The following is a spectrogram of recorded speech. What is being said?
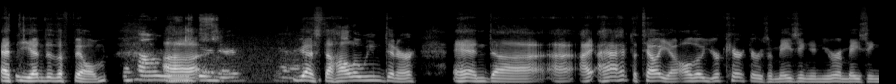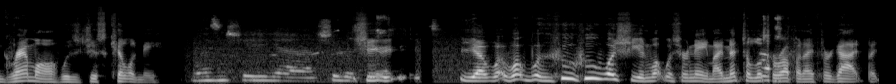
at the end of the film. The Halloween uh, dinner. Yeah. Yes, the Halloween dinner, and uh, I, I, have to tell you, although your character is amazing and you're amazing, Grandma was just killing me. Wasn't she? Yeah, she was. She, yeah. What, what? Who? Who was she, and what was her name? I meant to look her up, and I forgot. But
